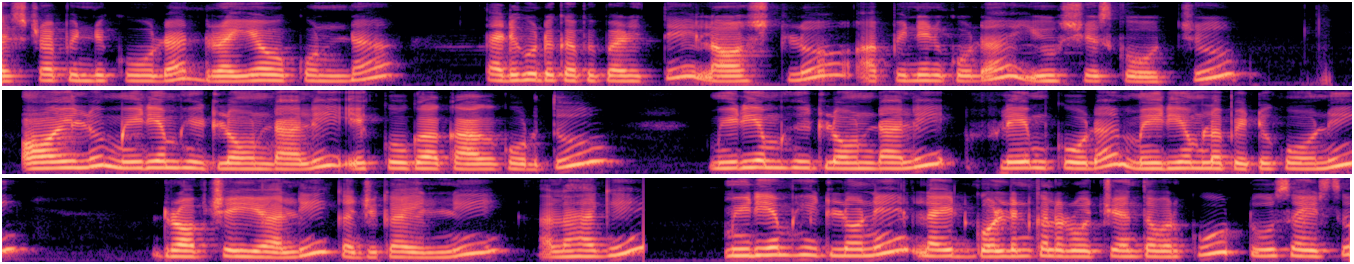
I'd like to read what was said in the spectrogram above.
ఎక్స్ట్రా పిండి కూడా డ్రై అవ్వకుండా తడిగుడ్డ కప్పి పడితే లాస్ట్లో ఆ పిండిని కూడా యూస్ చేసుకోవచ్చు. ఆయిల్ మీడియం హీట్లో ఉండాలి ఎక్కువగా కాగకూడదు. మీడియం హీట్లో ఉండాలి ఫ్లేమ్ కూడా మీడియంలో పెట్టుకొని డ్రాప్ చేయాలి కజ్జికాయల్ని. అలాగే మీడియం హీట్లోనే లైట్ గోల్డెన్ కలర్ వచ్చేంత వరకు టూ సైడ్స్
